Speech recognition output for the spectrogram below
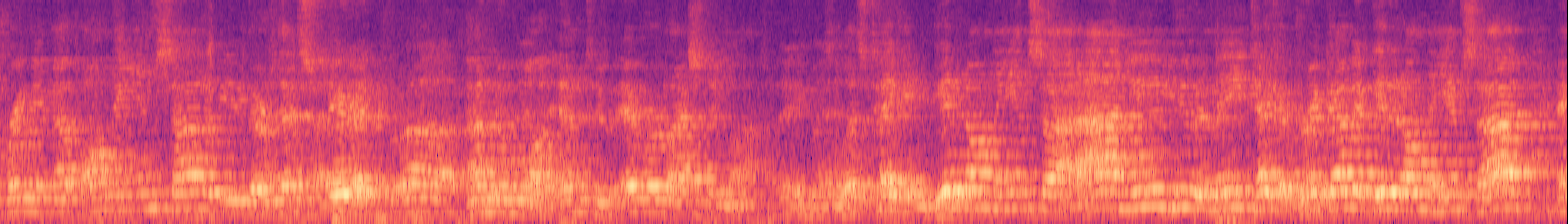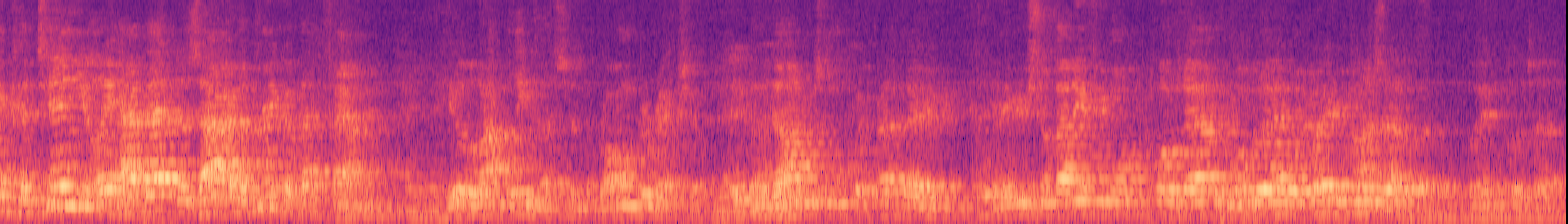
springing up on the inside of you. There's that Spirit unto what? Unto everlasting life. So let's take it and get it on the inside. I, you, you, and me, take a drink of it, get it on the inside, and continually have that desire to drink of that fountain. He'll not lead us in the wrong direction. Amen. Don, I'm just going to quit right there. Maybe somebody, if you want to close out, or go ahead, whatever you want to say. Go ahead and close out.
